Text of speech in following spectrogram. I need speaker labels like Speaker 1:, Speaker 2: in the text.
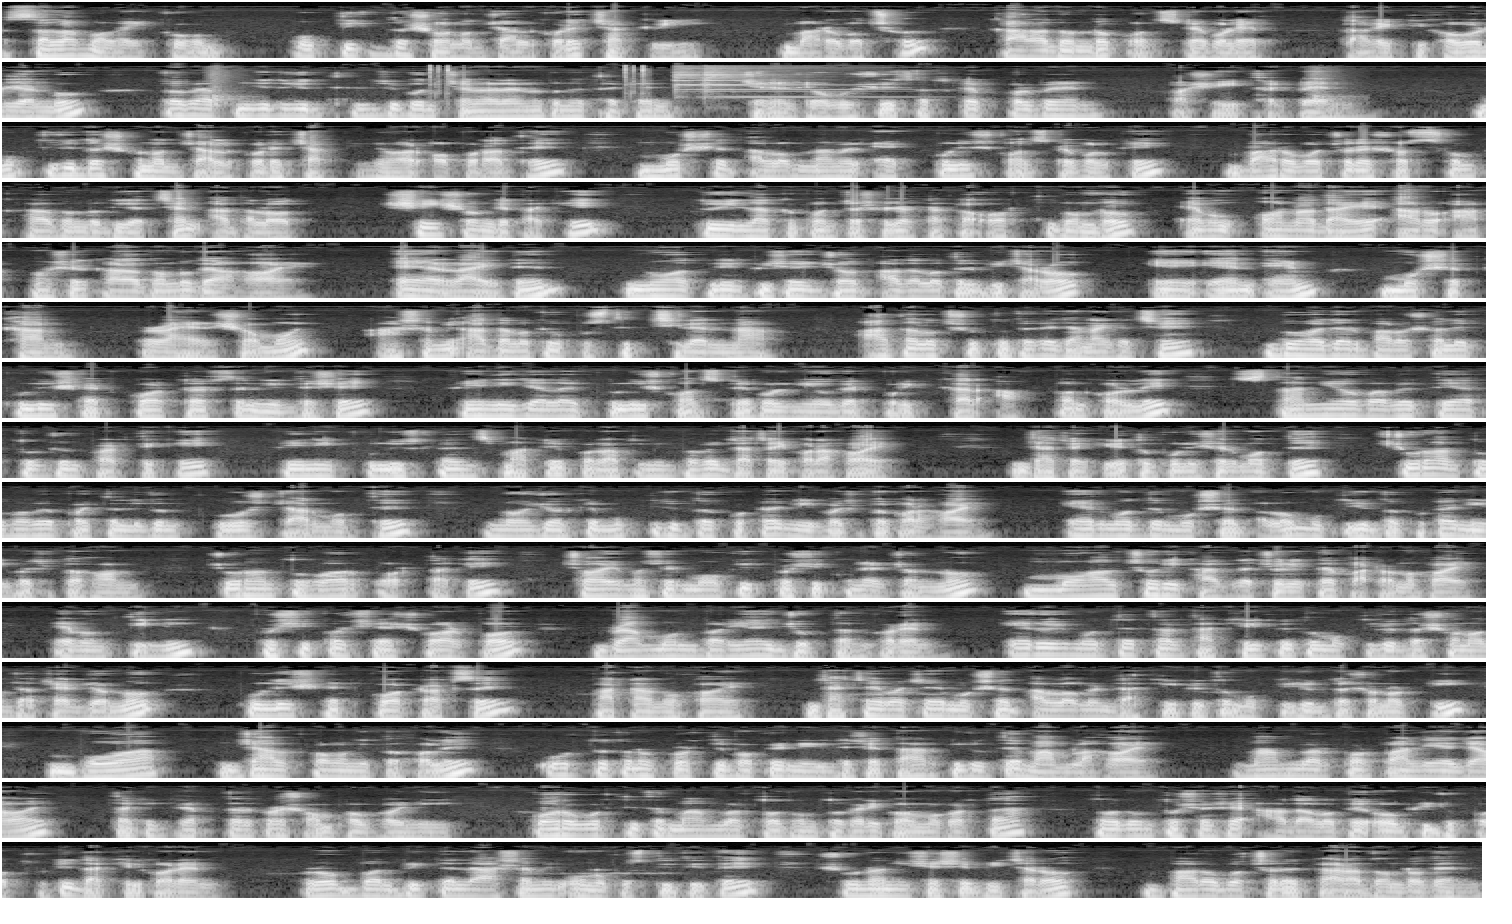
Speaker 1: আসসালামু আলাইকুম মুক্তিযুদ্ধ সনদ জাল করে চাকরি। বারো বছর কারাদণ্ড কনস্টেবলের। তার একটি খবর জানব। তবে আপনি যদি যুদ্ধের জীবন চ্যানেলে নতুন থাকেন, চ্যানেলটি অবশ্যই সাবস্ক্রাইব করবেন, পাশেই থাকবেন। মুক্তিযুদ্ধ সনদ জাল করে চাকরি নেওয়ার অপরাধে মোর্শেদ আলম নামের এক পুলিশ কনস্টেবলকে বারো বছরের সশ্রম কারাদণ্ড দিয়েছেন আদালত। সেই সঙ্গে তাকে দুই লাখ পঞ্চাশ হাজার টাকা অর্থদণ্ড এবং অনাদায়ে আরও আট মাসের কারাদণ্ড দেওয়া হয়। এর রায় দেন নোয়াখালীর বিশেষ জজ আদালতের বিচারক A N M Morshed Khan. রায়ের সময় আসামি আদালতে উপস্থিত ছিলেন না। আদালত সূত্র থেকে জানা গেছে দু হাজার বারো সালে পুলিশ হেডকোয়ার্টার্সের নির্দেশে ফেনী জেলায় পুলিশ কনস্টেবল নিয়োগের পরীক্ষার আহ্বান করলে স্থানীয়ভাবে তিয়াত্তর জন প্রার্থীকে ফেনী পুলিশ লাইন্স মাঠে প্রাথমিকভাবে যাচাই করা হয়। যাচাইকৃত পুলিশের মধ্যে চূড়ান্তভাবে পঁয়তাল্লিশ জন পুরুষ, যার মধ্যে নয় জনকে মুক্তিযোদ্ধা কোটায় নির্বাচিত করা হয়। এর মধ্যে মুর্শেদ আলম মুক্তিযোদ্ধা কোটায় নির্বাচিত হন। চূড়ান্ত হওয়ার পর তাকে ছয় মাসের মৌখিক প্রশিক্ষণের জন্য মহালছড়ি খাগড়াছড়িতে পাঠানো হয় এবং তিনি প্রশিক্ষণ শেষ হওয়ার পর ব্রাহ্মণবাড়িয়ায় যোগদান করেন। এরই মধ্যে তার দাখিলকৃত মুক্তিযোদ্ধা সনদ যাচাইয়ের জন্য পুলিশ হেডকোয়ার্টার্সে পাঠানো হয়। যাচাই বাছাই মুর্শেদ আলমের দাখিলকৃত মুক্তিযোদ্ধা সনদটি ভুয়া, জাল প্রমাণিত হলে ঊর্ধ্বতন কর্তৃপক্ষের নির্দেশে তার বিরুদ্ধে মামলা হয়। মামলার পর পালিয়ে যাওয়ায় তাকে গ্রেপ্তার করা সম্ভব হয়নি। পরবর্তীতে মামলার তদন্তকারী কর্মকর্তা তদন্ত শেষে আদালতে অভিযোগপত্রটি দাখিল করেন। রোববার বিকেলে আসামির অনুপস্থিতিতে শুনানি শেষে বিচারক বারো বছরের কারাদণ্ড দেন।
